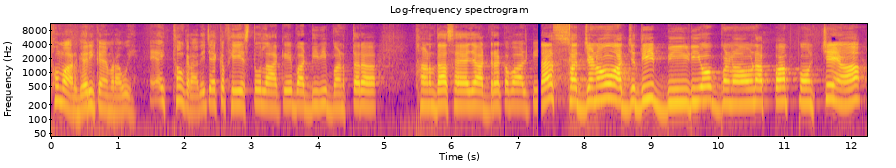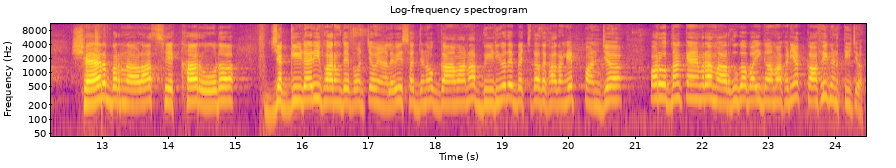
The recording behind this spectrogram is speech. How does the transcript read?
ਇੱਥੋਂ ਮਾਰ ਗਿਆ ਰੀ ਕੈਮਰਾ, ਓਏ। ਇਹ ਇੱਥੋਂ ਕਰਾ ਦੇ, ਚੈੱਕ ਫੇਸ ਤੋਂ ਲਾ ਕੇ ਬਾਡੀ ਦੀ ਬਣਤਰ, ਥਣ ਦਾ ਸਾਈਜ਼ ਆਰਡਰ ਕੁਆਲਿਟੀ ਲੈ ਸੱਜਣੋ, ਅੱਜ ਦੀ ਵੀਡੀਓ ਬਣਾਉਣ ਆਪਾਂ ਪਹੁੰਚੇ ਆ ਸ਼ਹਿਰ Barnala Sekha road, Jaggi dairy farm ਤੇ ਪਹੁੰਚੇ ਹੋਏ ਆ ਲੈ ਵੀ ਸੱਜਣੋ, ਗਾਵਾਂ ਨਾ ਵੀਡੀਓ ਦੇ ਵਿੱਚ ਤਾਂ ਦਿਖਾ ਦਾਂਗੇ ਪੰਜ, ਪਰ ਉਦਾਂ ਕੈਮਰਾ ਮਾਰ ਦੂਗਾ ਬਾਈ, ਗਾਵਾਂ ਖੜੀਆਂ ਕਾਫੀ ਗਿਣਤੀ 'ਚ।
